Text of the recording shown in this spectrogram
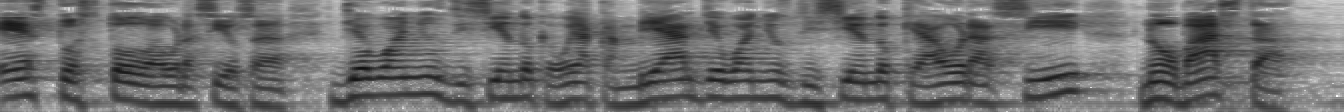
Esto es todo ahora sí. O sea, llevo años diciendo que voy a cambiar. Llevo años diciendo que ahora sí. No, basta.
